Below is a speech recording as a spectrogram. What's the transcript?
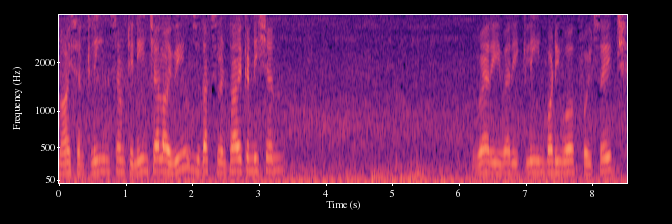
nice and clean 17 inch alloy wheels with excellent tire condition. Very very clean bodywork for its age.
